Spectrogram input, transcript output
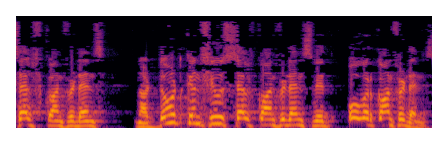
سیلف کانفیڈینس نا don't confuse self confidence with over confidence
